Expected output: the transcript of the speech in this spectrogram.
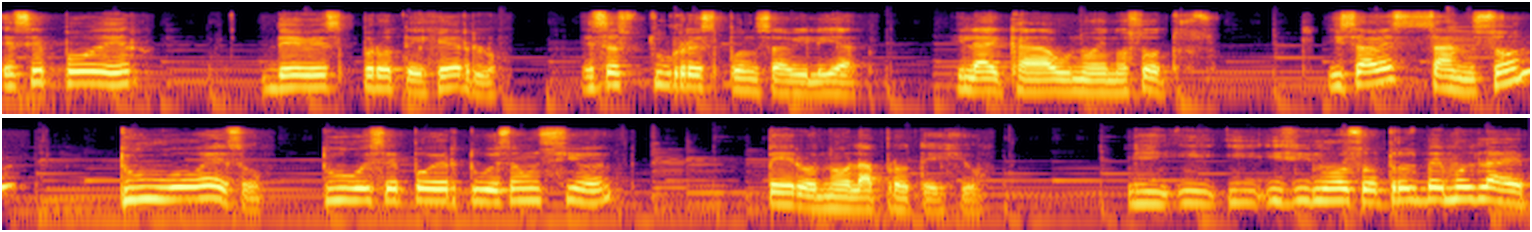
ese poder debes protegerlo. Esa es tu responsabilidad y la de cada uno de nosotros. Y sabes, Sansón tuvo eso, tuvo ese poder, tuvo esa unción, pero no la protegió. Y, si nosotros vemos la,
